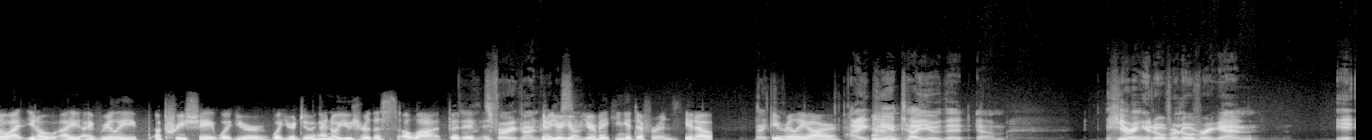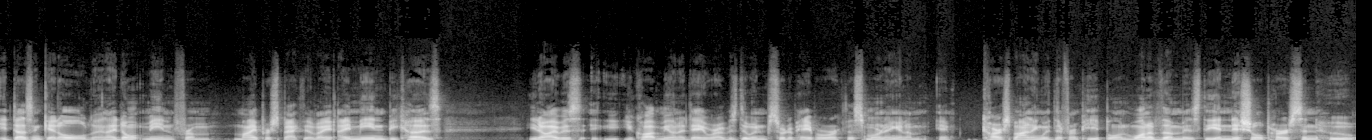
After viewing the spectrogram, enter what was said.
so I, you know, I, I really appreciate what you're what you're doing. I know you hear this a lot, but it, it's it, very kind. You know, you're, you you're you're making a difference. You know, Thank you. you really are. I can't tell you that um, hearing it over and over again, it, it doesn't get old. And I don't mean from my perspective. I, I mean because, you know, I was, you, caught me on a day where I was doing sort of paperwork this morning and I'm eh, corresponding with different people. And one of them is the initial person who,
